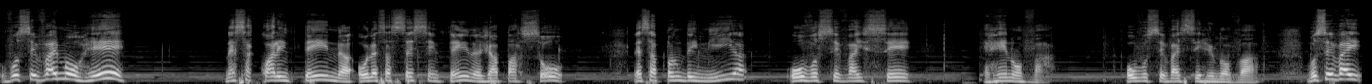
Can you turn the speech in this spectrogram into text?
você vai morrer nessa quarentena ou nessa sessentena já passou, nessa pandemia, ou você vai ser renovar, ou você vai se renovar. Você vai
